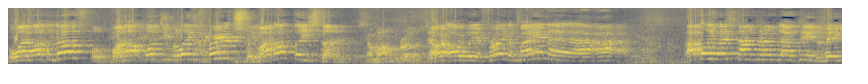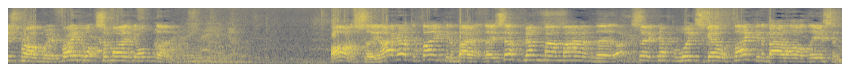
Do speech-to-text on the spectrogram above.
Why not the gospel? Why not what you believe spiritually? Why not these things? Come on, brother. Are, are we afraid of man? I, I, I believe that's nine times out of ten the biggest problem. We're afraid of what somebody's going to think. Honestly, and I got to thinking about it. Something come to my mind, uh, like I said a couple of weeks ago, thinking about all this, and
